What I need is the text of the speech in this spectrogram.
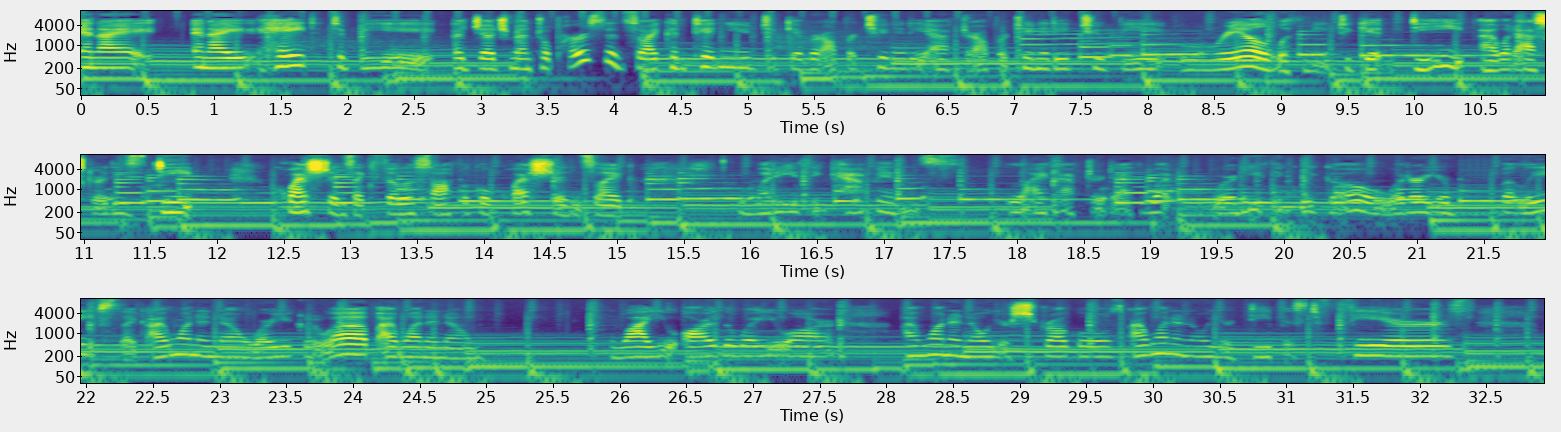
And I and I hate to be a judgmental person, so I continued to give her opportunity after opportunity to be real with me, to get deep. I would ask her these deep questions, like philosophical questions, like, What do you think happens life after death? What where do you think we go? What are your beliefs? Like I want to know where you grew up. I want to know why you are the way you are. I want to know your struggles. I want to know your deepest fears.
